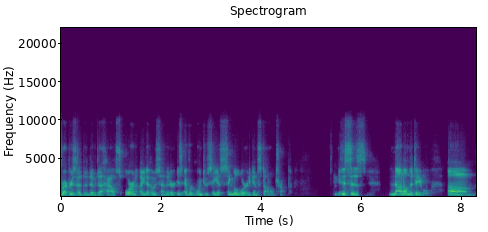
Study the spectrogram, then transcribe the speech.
representative to the house or an idaho senator is ever going to say a single word against donald trump. Yeah. this is not on the table. Um,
